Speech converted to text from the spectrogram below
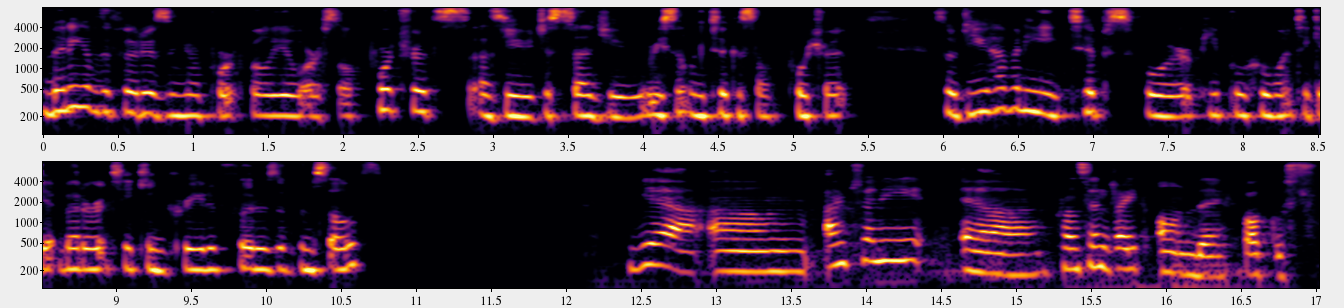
Many of the photos in your portfolio are self portraits. As you just said, you recently took a self portrait. So, do you have any tips for people who want to get better at taking creative photos of themselves? Yeah, um, actually, uh, concentrate on the focus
